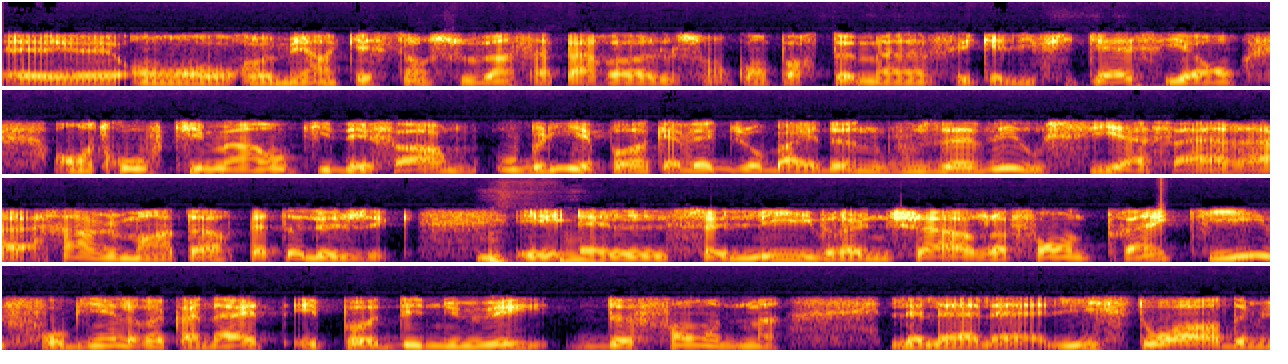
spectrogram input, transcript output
euh, on remet en question souvent sa parole, son comportement, ses qualifications. On trouve qui ment ou qui déforme. Oubliez pas qu'avec Joe Biden, vous avez aussi affaire à, à un menteur pathologique. Et elle se livre à une charge à fond de train qui, il faut bien le reconnaître, est pas dénuée de fondement. L'histoire de M.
